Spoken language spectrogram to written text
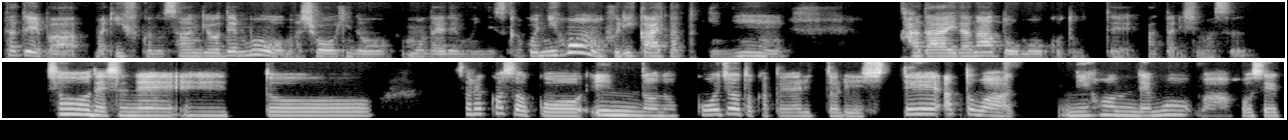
例えば、まあ、衣服の産業でも、まあ、消費の問題でもいいんですが、これ日本を振り返ったときに、課題だなと思うことってあったりします？そうですね。えーっと、それこそこう、インドの工場とかとやり取りして、あとは日本でも、まあ、縫製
